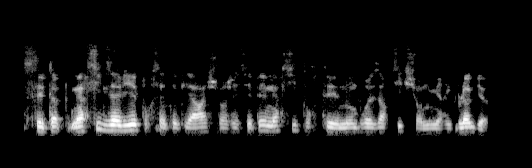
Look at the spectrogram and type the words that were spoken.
C'est top. Merci Xavier pour cet éclairage sur GCP. Merci pour tes nombreux articles sur Numérique Blog.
